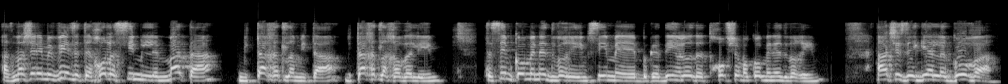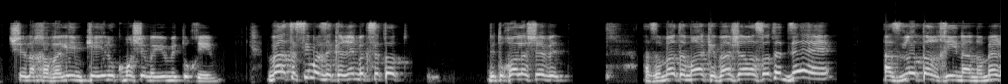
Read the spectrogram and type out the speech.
אז מה שאני מבין זה אתה יכול לשים למטה, מתחת למיטה, מתחת לחבלים, תשים כל מיני דברים, שים אה, בגדים, לא יודע, תדחוף שם כל מיני דברים, עד שזה יגיע לגובה של החבלים כאילו כמו שהם היו מתוחים, ואז תשים על זה קרים וקסתות, ותוכל לשבת. אז אומרת אמרה, כיוון אפשר לעשות את זה, אז לא תרחינן, אומר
